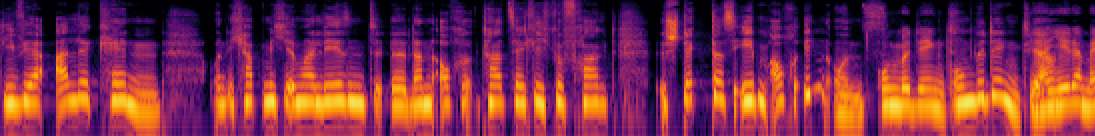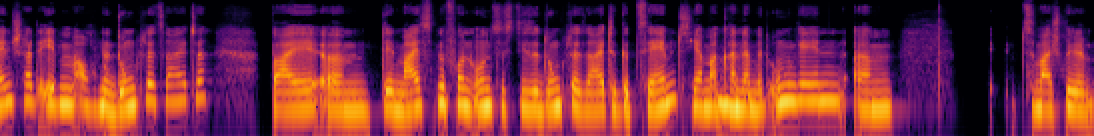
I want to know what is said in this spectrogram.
die wir alle kennen. Und ich habe mich immer lesend äh, dann auch tatsächlich gefragt, steckt das eben auch in uns? unbedingt. Unbedingt, Ja, ja. jeder Mensch hat eben auch eine dunkle Seite. Bei ähm, den meisten von uns ist diese dunkle Seite gezähmt. Ja, man kann Mhm. damit umgehen. Ähm, zum Beispiel,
